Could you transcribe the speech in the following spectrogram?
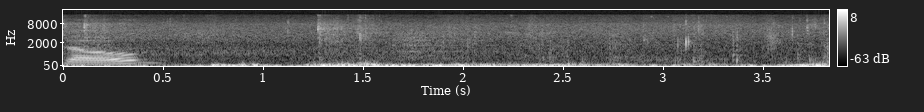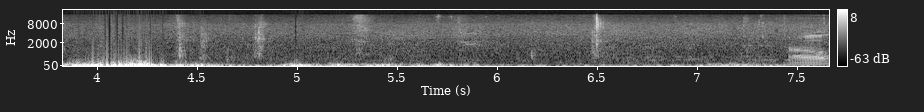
so Oh.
